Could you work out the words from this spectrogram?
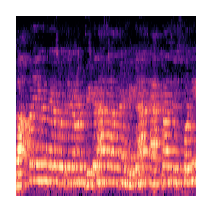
ద్వాపర యుగం దగ్గరకు వచ్చేటప్పుడు విగ్రహారాధన విగ్రహాన్ని ఏర్పాటు చేసుకొని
